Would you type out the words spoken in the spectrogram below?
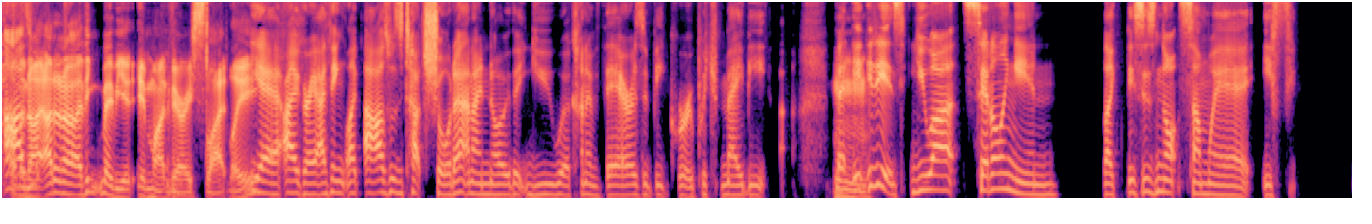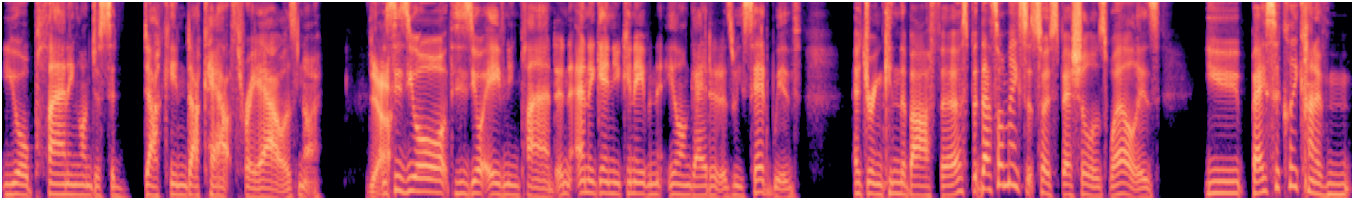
on the night. I don't know. I think maybe it, it might vary slightly. Yeah, I agree. I think like ours was a touch shorter, and I know that you were kind of there as a big group, which maybe, but Mm. it, it is. You are settling in. Like this is not somewhere if you're planning on just a duck in, duck out three hours. No, Yeah. this is your this is your evening planned, and and again, you can even elongate it as we said with a drink in the bar first. But that's what makes it so special as well. Is you basically kind of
